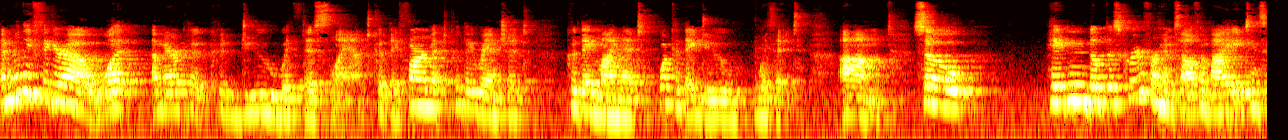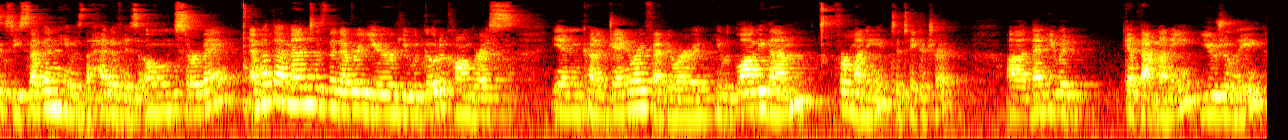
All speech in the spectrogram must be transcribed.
and really figure out what America could do with this land. Could they farm it? Could they ranch it? Could they mine it? What could they do with it? Um, so Hayden built this career for himself, and by 1867, he was the head of his own survey. And what that meant is that every year he would go to Congress in kind of January, February. He would lobby them for money to take a trip. Uh, then he would get that money, usually,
